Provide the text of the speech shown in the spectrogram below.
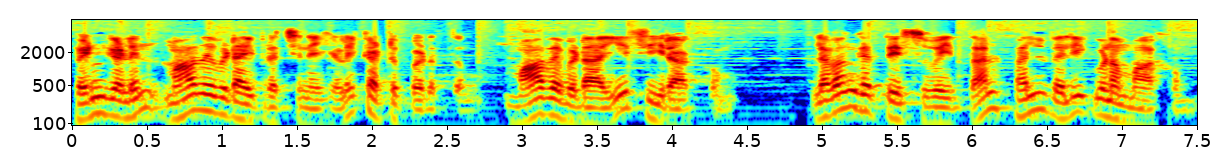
பெண்களின் மாதவிடாய் பிரச்சனைகளை கட்டுப்படுத்தும். மாதவிடாயை சீராக்கும். லவங்கத்தை சுவைத்தால் பல்வலி குணமாகும்.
